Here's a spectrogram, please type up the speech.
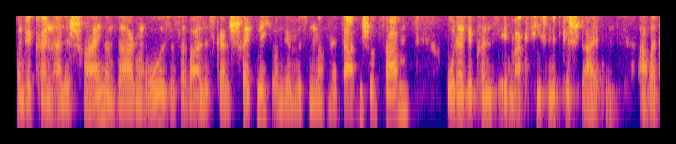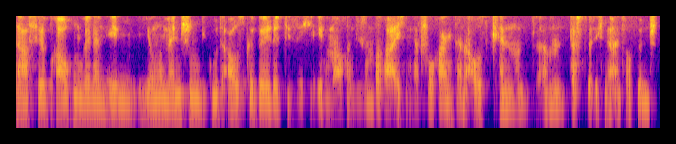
und wir können alle schreien und sagen, oh, es ist aber alles ganz schrecklich und wir müssen noch mehr Datenschutz haben. oder wir können es eben aktiv mitgestalten. Aber dafür brauchen wir dann eben junge Menschen, die gut ausgebildet, die sich eben auch in diesen Bereichen hervorragend dann auskennen. Und ähm, das würde ich mir einfach wünschen.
